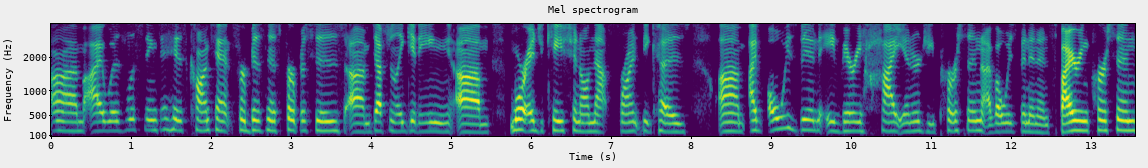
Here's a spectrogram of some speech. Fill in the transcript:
Um i was listening to his content for business purposes um definitely getting um more education on that front because um, I've always been a very high energy person. I've always been an inspiring person.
